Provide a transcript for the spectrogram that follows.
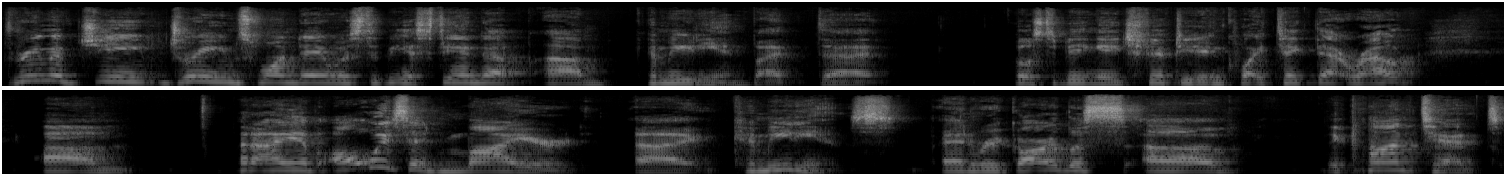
dream of dreams one day was to be a stand up um, comedian, but uh, close to being age 50, didn't quite take that route. Um, but I have always admired uh, comedians. And regardless of the content,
